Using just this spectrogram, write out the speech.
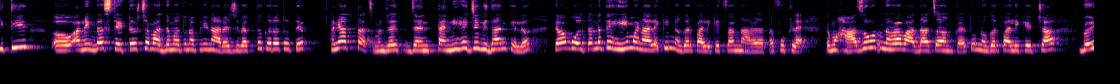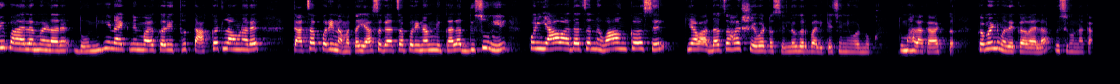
किती अनेकदा स्टेटसच्या माध्यमातून आपली नाराजी व्यक्त करत होते. आणि आत्ताच म्हणजे ज्या त्यांनी हे जे विधान केलं तेव्हा बोलताना ते हेही म्हणाले की नगरपालिकेचा नारळ आता फुटलाय. तर मग हा जो नव्या वादाचा अंक आहे तो नगरपालिकेच्या वेळी पाहायला मिळणार आहे. दोन्हीही नाईक निंबाळकर इथं ताकद लावणार आहेत. त्याचा परिणाम आता या सगळ्याचा परिणाम निकालात दिसून येईल. पण या वादाचा नवा अंक असेल की या वादाचा हा शेवट असेल नगरपालिकेची निवडणूक. तुम्हाला काय वाटतं? कमेंटमध्ये कळवायला विसरू नका.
